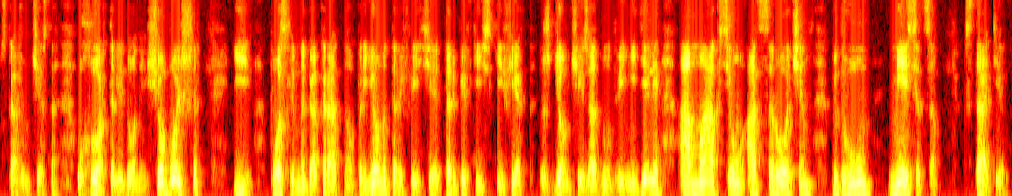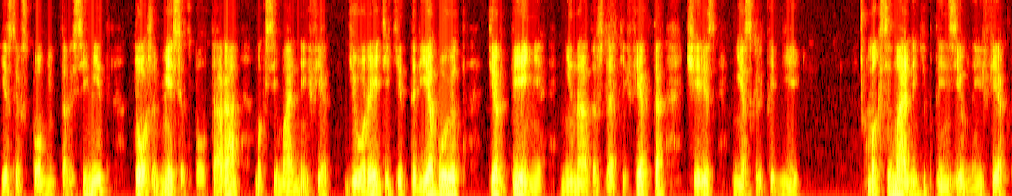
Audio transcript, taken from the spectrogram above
скажем честно, у хлортолидона еще больше, и после многократного приема терапевтический эффект ждем через одну-две недели, а максимум отсрочен к двум месяцам. Кстати, если вспомним таросемид, тоже месяц-полтора максимальный эффект. Диуретики требуют терпения, не надо ждать эффекта через несколько дней. Максимальный гипотензивный эффект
